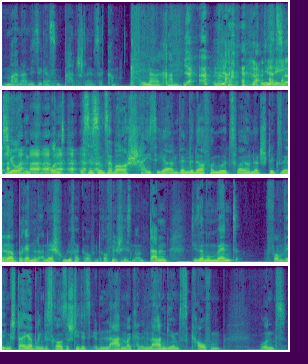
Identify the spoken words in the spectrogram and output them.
Mann, an diese ganzen Punchlines, da kommt keiner ran. ja, ja. Und diese Idioten. Und es ist uns aber auch scheißegal. Und wenn wir davon nur 200 Stück selber ja. brennen und an der Schule verkaufen, drauf geschissen. Und dann dieser Moment, vom wegen Steiger bringt es raus, es steht jetzt im Laden, man kann in den Laden gehen und es kaufen. Und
